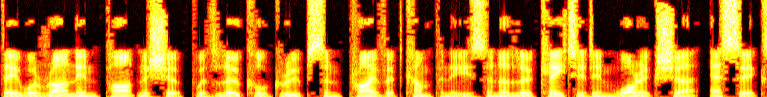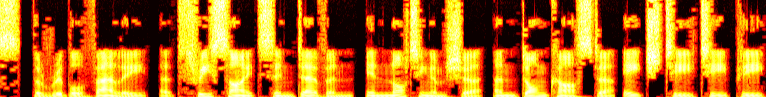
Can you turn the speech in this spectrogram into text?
They were run in partnership with local groups and private companies and are located in Warwickshire, Essex, the Ribble Valley, at three sites in Devon, in Nottinghamshire, and Doncaster http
